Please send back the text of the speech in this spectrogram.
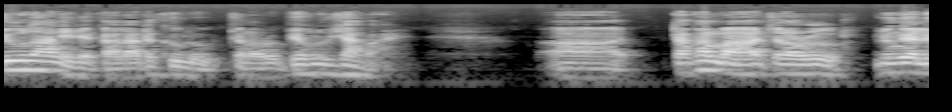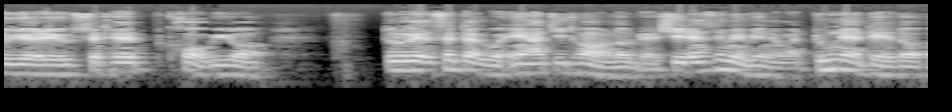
ကြိုးစားနေတဲ့ကာလတစ်ခုလို့ကျွန်တော်တို့ပြောလို့ရပါတယ်အာတစ်ဖက်မှာကျွန်တော်တို့လူငယ်လူရွယ်တွေကိုစစ်ထဲခေါ်ပြီးတော့သူတို့ရဲ့စစ်တပ်ကိုအင်အားကြီးထွားအောင်လုပ်တယ်ရှေ့တန်းစစ်မြေပြင်တွေမှာတူးနဲ့တဲတော့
